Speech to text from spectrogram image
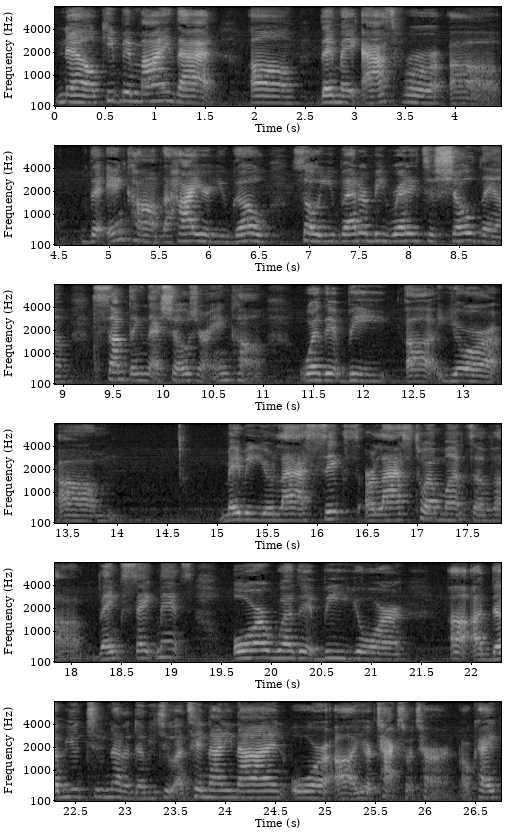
Now keep in mind that uh, they may ask for uh, the income the higher you go so you better be ready to show them something that shows your income whether it be uh, your um, maybe your last six or last 12 months of uh, bank statements, or whether it be your uh, a W 2, not a W 2, a 1099 or uh, your tax return, okay?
